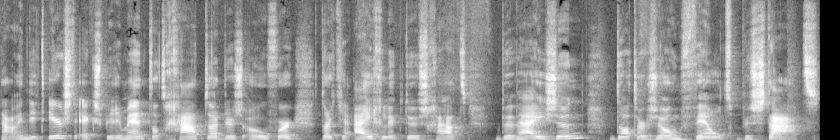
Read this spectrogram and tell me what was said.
Nou, in dit eerste experiment, dat gaat daar dus over dat je eigenlijk dus gaat bewijzen dat er zo'n veld bestaat.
